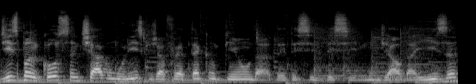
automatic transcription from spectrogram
Desbancou Santiago Muniz, que já foi até campeão da, desse, desse Mundial da ISA.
